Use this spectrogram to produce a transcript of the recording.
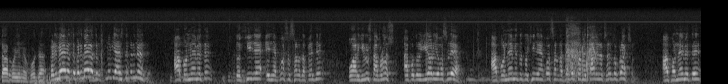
το 67 που είναι η Χούντα. Περιμένετε, περιμένετε, μην βιάζετε, περιμένετε. Απονέμεται το 1945 ο Αργυρούς Σταυρός από τον Γεώργιο Βασιλέα. Απονέμεται το 1945 το μετάλλιο εξαιρέτων πράξεων. Απονέμεται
